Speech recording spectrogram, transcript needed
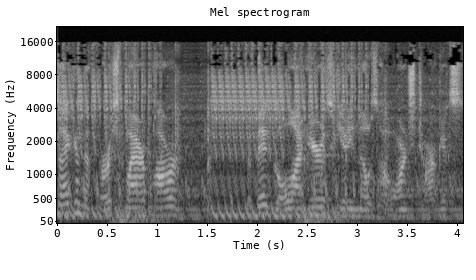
In the first firepower, the big goal out here is getting those uh, orange targets.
